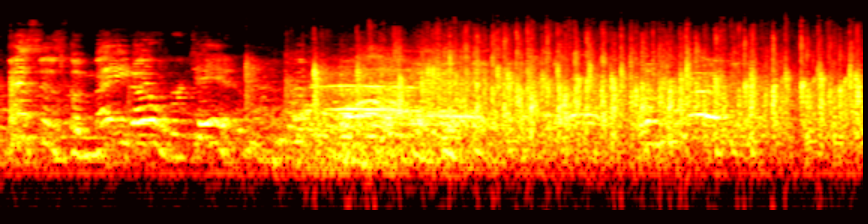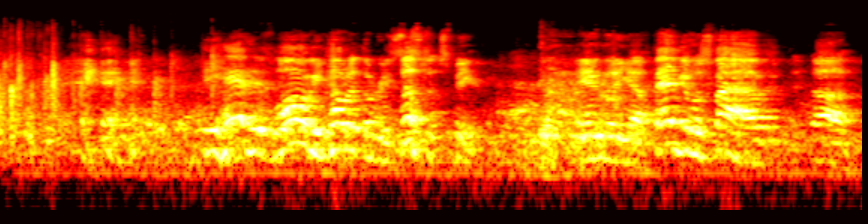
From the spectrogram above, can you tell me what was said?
and this is the made over Ted. he had his long, he called it the resistance beard. And the uh, Fabulous Five uh,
